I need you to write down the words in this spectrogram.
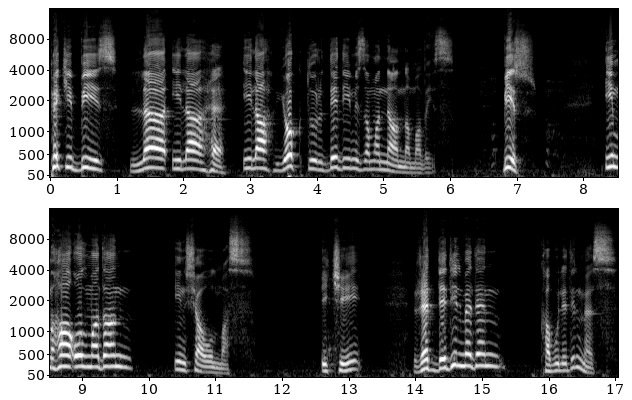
Peki biz la ilahe ilah yoktur dediğimiz zaman ne anlamalıyız? Bir, imha olmadan inşa olmaz. İki, reddedilmeden kabul edilmez.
